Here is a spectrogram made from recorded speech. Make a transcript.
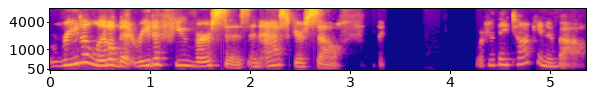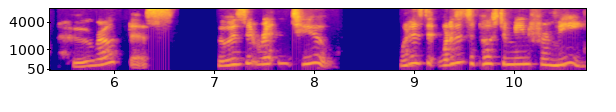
Read a little bit, read a few verses, and ask yourself, what are they talking about? Who wrote this? Who is it written to? What is it what is it supposed to mean for me?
